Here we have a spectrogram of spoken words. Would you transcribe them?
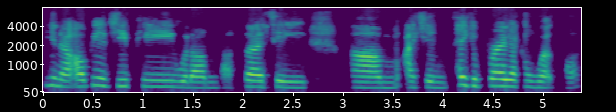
you know, I'll be a GP when I'm about 30. Um, I can take a break, I can work part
